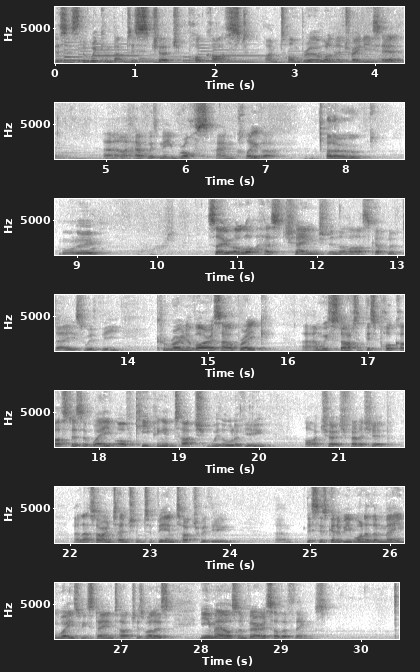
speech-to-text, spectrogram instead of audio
this is the Widcombe Baptist Church podcast. I'm Tom Brewer, one of the trainees here, uh, and I have with me Ross and Clover. Hello. Morning. So, a lot has changed in the last couple of days with the coronavirus outbreak, uh, and we've started this podcast as a way of keeping in touch with all of you, our church fellowship, and that's our intention to be in touch with you. Um, this is going to be one of the main ways we stay in touch, as well as emails and various other things.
